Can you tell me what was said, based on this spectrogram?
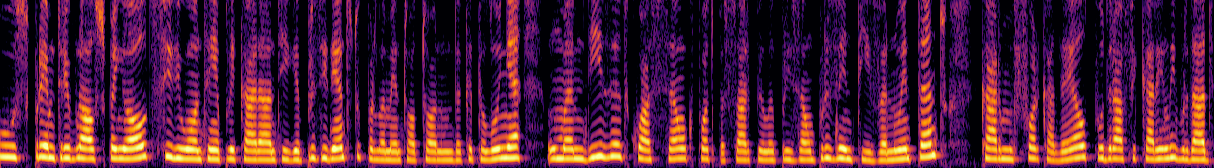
O Supremo Tribunal Espanhol decidiu ontem aplicar à antiga presidente do Parlamento Autónomo da Catalunha uma medida de coação que pode passar pela prisão preventiva. No entanto, Carme Forcadell poderá ficar em liberdade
